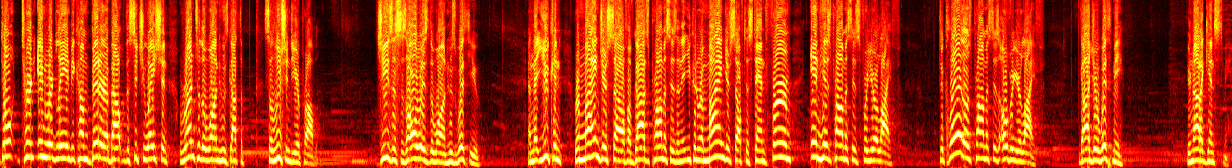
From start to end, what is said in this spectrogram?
don't turn inwardly and become bitter about the situation. Run to the one who's got the solution to your problem. Jesus is always the one who's with you. And that you can remind yourself of God's promises and that you can remind yourself to stand firm in His promises for your life. Declare those promises over your life. God, you're with me. You're not against me.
